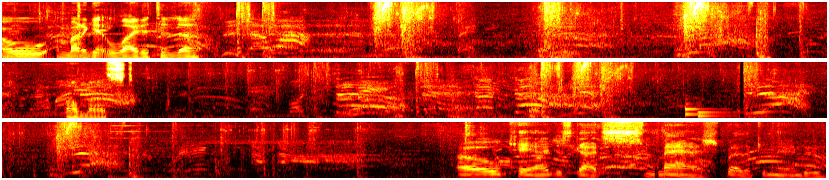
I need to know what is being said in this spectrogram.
Oh, I'm about to get lighted to death. Almost. Okay, I just got smashed by the commander.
